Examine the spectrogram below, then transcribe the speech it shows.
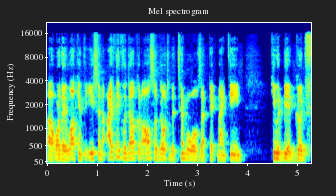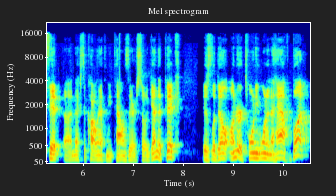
uh, or they luck into Eason, I think Liddell could also go to the Timberwolves at pick 19. He would be a good fit uh, next to Karl-Anthony Towns there. So again, the pick is Liddell under 21 and a half. But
